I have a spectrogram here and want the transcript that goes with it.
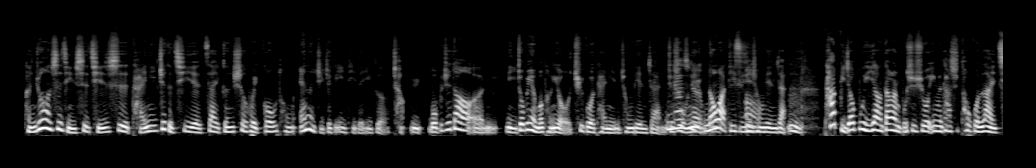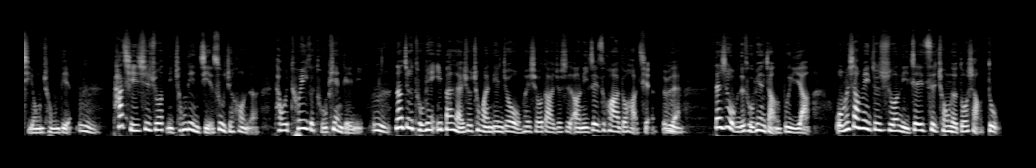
很重要的事情是，其实是台泥这个企业在跟社会沟通 energy 这个议题的一个场域。我不知道，呃，你你周边有没有朋友去过台泥的充电站？就是我们的 Nova T C 充电站。嗯，它比较不一样，当然不是说因为它是透过 Line 启用充电。嗯。它其实是说，你充电结束之后呢，它会推一个图片给你。嗯，那这个图片一般来说充完电之后，我们会收到，就是哦，你这次花了多少钱，对不对？但是我们的图片长得不一样，我们上面就是说你这一次充了多少度，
